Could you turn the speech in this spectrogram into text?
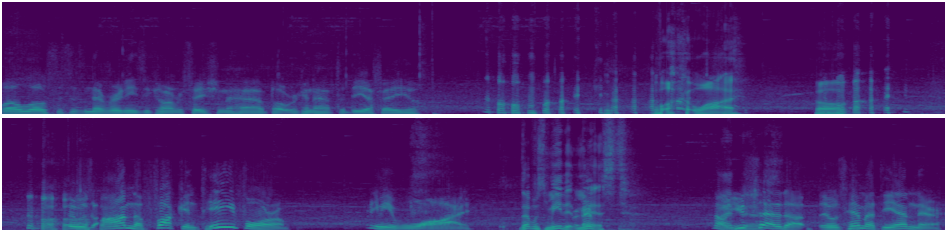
well, Los. This is never an easy conversation to have, but we're gonna have to DFA you. Oh my god. Why? Oh. Why? Oh, It was on the fucking tee for him. What do you mean? Why? that was me that missed. No, I you missed. set it up. It was him at the end there.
